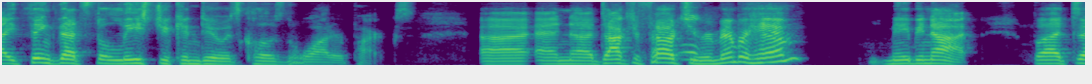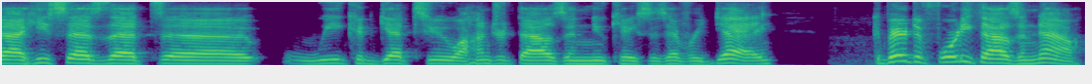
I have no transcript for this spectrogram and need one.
I think that's the least you can do is close the water parks. Uh, and uh, Dr. Fauci, remember him? maybe not. But uh, he says that uh, we could get to 100,000 new cases every day compared to 40,000 now,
